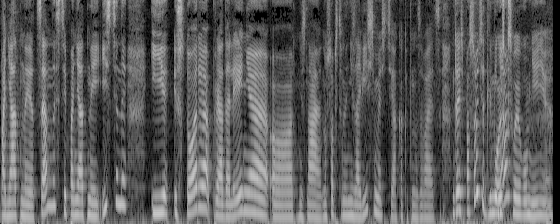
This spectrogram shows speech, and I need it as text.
понятные ценности, понятные истины и история преодоления, э, не знаю, ну, собственно, независимости, а как это называется? Ну, то есть, по сути, для Поиск меня... Поиск своего мнения,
